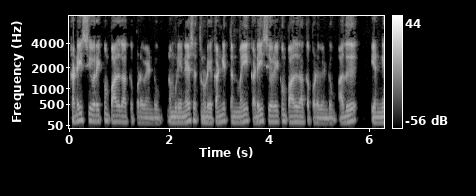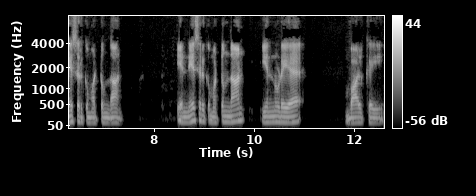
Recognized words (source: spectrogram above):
கடைசி வரைக்கும் பாதுகாக்கப்பட வேண்டும். நம்முடைய நேசத்தினுடைய கன்னித்தன்மை கடைசி வரைக்கும் பாதுகாக்கப்பட வேண்டும். அது என் நேசருக்கு மட்டும்தான். என் நேசருக்கு மட்டும்தான் என்னுடைய வாழ்க்கை.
